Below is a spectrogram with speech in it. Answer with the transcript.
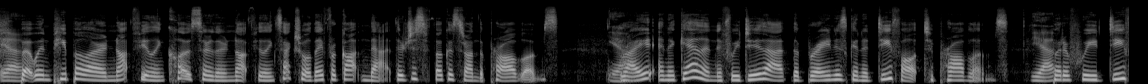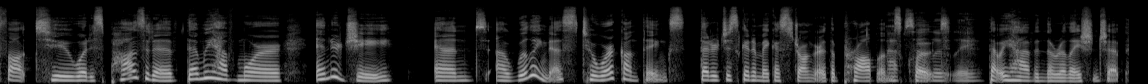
yeah. but when people are not feeling close or they're not feeling sexual, they've forgotten that. They're just focused on the problems. Yeah. Right. And again, if we do that, the brain is going to default to problems. Yeah. But if we default to what is positive, then we have more energy and uh, willingness to work on things that are just going to make us stronger. The problems, Absolutely. quote, that we have in the relationship.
